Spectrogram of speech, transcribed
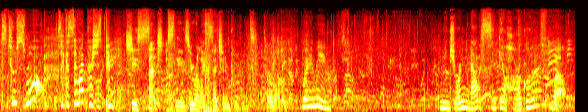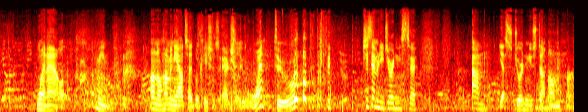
It's too small. It's like a semi-precious pimple. She's such a sleaze. You are like such an improvement. Totally. What do you mean? I mean, Jordan went out with Cynthia Hargrove? Well, went out. I mean, I don't know how many outside locations they actually went to. She's somebody Jordan used to. Um, yes, Jordan used to um her.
